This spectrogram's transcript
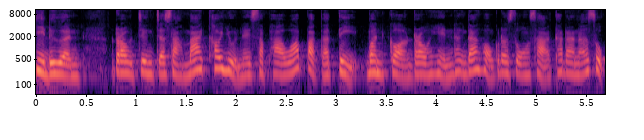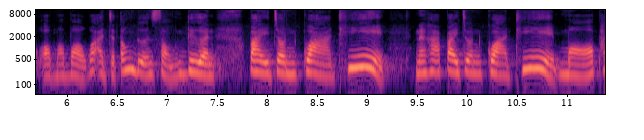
กี่เดือน เราจึงจะสามารถเข้าอยู่ในสภาวะปกติ วันก่อนเราเห็นทางด้านของกระทรวงสาธารณสุขออกมาบอกว่าอาจจะต้องเดือน 2 เดือน ไปจนกว่าที่นะคะไปจนกว่าที่หมอพ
